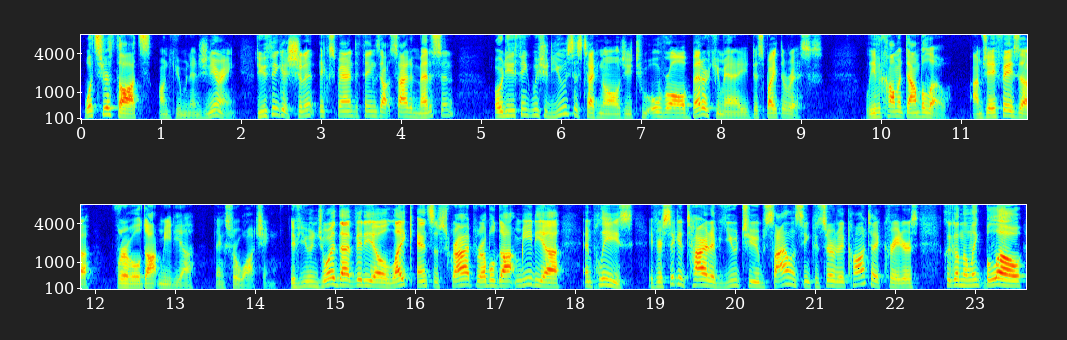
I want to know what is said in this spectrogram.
What's your thoughts on human engineering? Do you think it shouldn't expand to things outside of medicine? Or do you think we should use this technology to overall better humanity despite the risks? Leave a comment down below. I'm Jay Fayza for Rebel.media. Thanks for watching. If you enjoyed that video, like and subscribe to Rebel.media. And please, if you're sick and tired of YouTube silencing conservative content creators, click on the link below,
